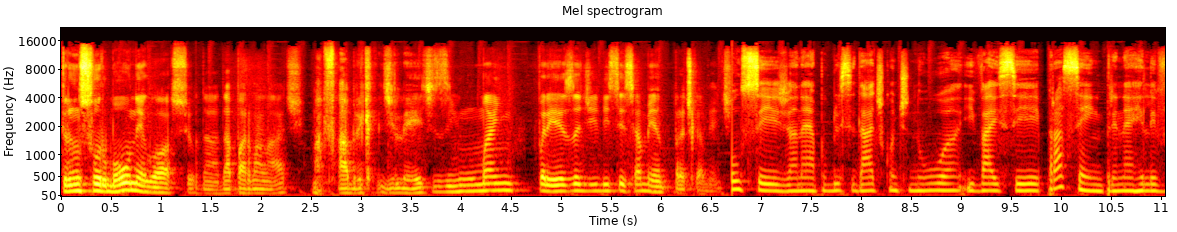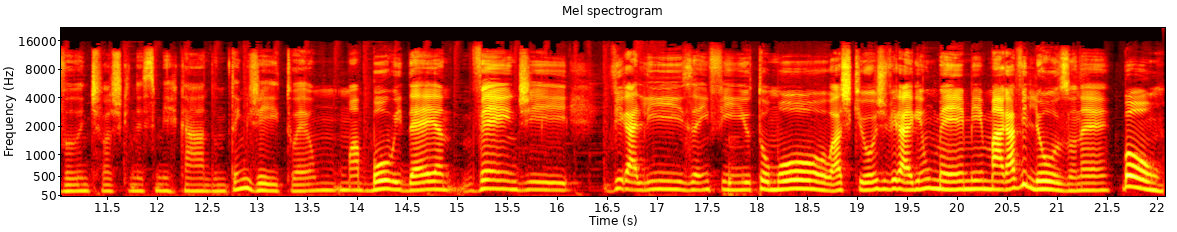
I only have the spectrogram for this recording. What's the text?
Transformou o negócio da, da Parmalat, uma fábrica de leites, em uma empresa de licenciamento, praticamente. Ou seja, né, a publicidade continua e vai ser para sempre né, relevante, eu acho que nesse mercado. Não tem jeito, é um, uma boa ideia, vende, viraliza, enfim, e o Tomou, acho que hoje viraria um meme maravilhoso, né? Bom,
